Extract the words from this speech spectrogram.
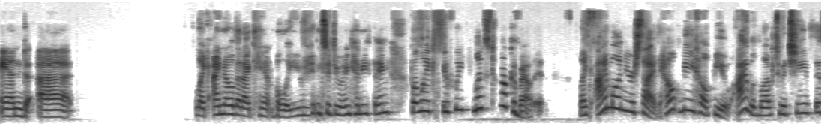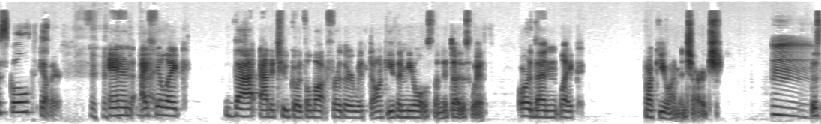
And uh, like I know that I can't bully you into doing anything, but like if we let's talk about it. Like I'm on your side. Help me help you. I would love to achieve this goal together. And I feel like that attitude goes a lot further with donkeys and mules than it does with or than like fuck you, I'm in charge. Mm. This-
